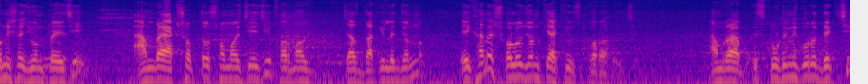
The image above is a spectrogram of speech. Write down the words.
উনিশে জুন পেয়েছি। আমরা এক সপ্তাহ সময় চেয়েছি ফর্মাল চার্জ দাখিলের জন্য। এখানে ষোলো জনকে অ্যাকিউজ করা হয়েছে। আমরা স্ক্রুটিনি করে দেখছি।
